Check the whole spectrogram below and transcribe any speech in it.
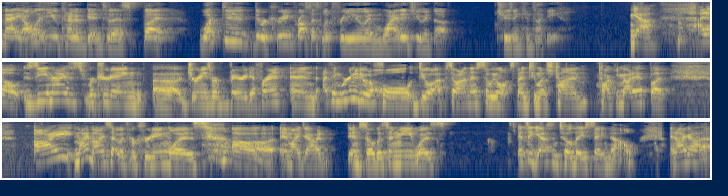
Maddie, I'll let you kind of get into this, but what did the recruiting process look for you, and why did you end up choosing Kentucky? Yeah, I know. Z and I's recruiting uh, journeys were very different, and I think we're going to do a whole duo episode on this, so we won't spend too much time talking about it. But I, my mindset with recruiting was, uh, and my dad instilled this in me was, it's a yes until they say no. And I got a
